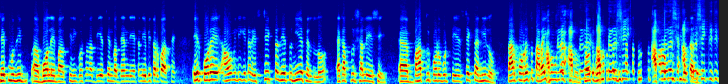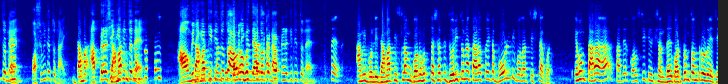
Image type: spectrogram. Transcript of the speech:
শেখ মুজিব বলে বা তিনি ঘোষণা দিয়েছেন বা দেননি এটা নিয়ে বিতর্ক আছে। এরপরে আওয়ামী লীগ এটার স্টেকটা যেহেতু নিয়ে ফেলল একাত্তর সালে এসে বাহাত্তর পরবর্তী স্টেকটা নিল তারপরে তো তারাই আপনারা সেই কৃতিত্ব নেন অসুবিধা তো নাই। আপনারা সেই কৃতিত্ব নেন। আওয়ামী লীগের কৃতিত্ব তো আওয়ামী লীগের দেওয়া দরকার না আপনারা কৃতিত্ব নেন। আমি বলি জামাত ইসলাম গণহত্যার সাথে জড়িত না তারা তো এটা বোল্ডলি বলার চেষ্টা করে। এবং তারা তাদের কনস্টিটিউশন গঠনতন্ত্র রয়েছে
